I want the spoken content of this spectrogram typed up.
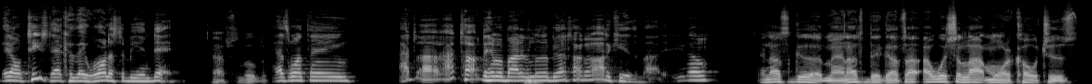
they don't teach that because they want us to be in debt. Absolutely. That's one thing. I, I I talked to him about it a little bit. I talked to all the kids about it. You know, And that's good, man. That's big ups. I, I wish a lot more coaches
